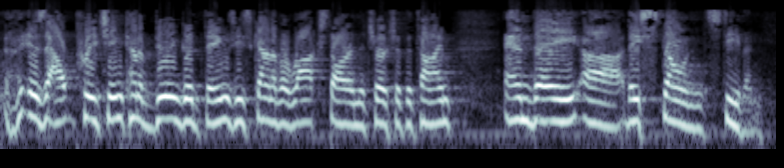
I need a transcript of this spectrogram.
is out preaching, kind of doing good things. He's kind of a rock star in the church at the time, and they uh, they stoned Stephen.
